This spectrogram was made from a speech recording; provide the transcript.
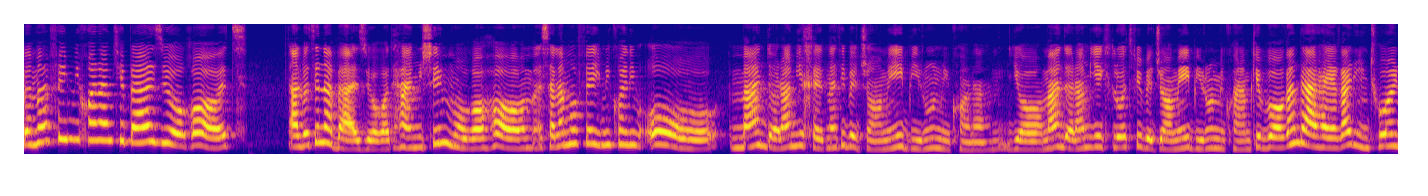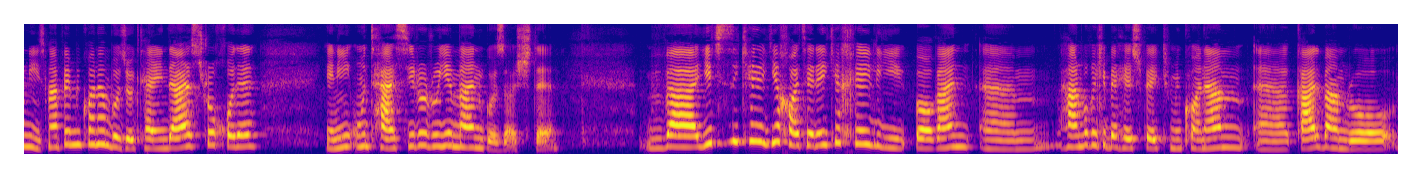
و من فکر می‌کنم که بعضی اوقات البته نه بعضی اوقات همیشه این موقع ها مثلا ما فکر می‌کنیم او من دارم یه خدمتی به جامعه بیرون می‌کنم یا من دارم یک لطفی به جامعه بیرون می‌کنم که واقعا در حقیقت اینطور نیست. من فکر می‌کنم بزرگترین درس رو خود یعنی اون تاثیر رو روی من گذاشته. و یه چیزی که یه خاطره ای که خیلی واقعا هر موقع که بهش فکر می‌کنم قلبم رو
